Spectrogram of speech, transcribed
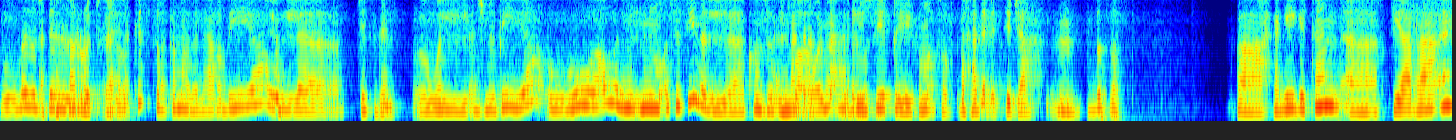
ومزج بين التفرد فعلا. الأوركسترا كمان العربية وال... جدا. والأجنبية وهو أول من مؤسسين الكونسرفتوار أو المعهد الموسيقي في مصر. بهذا الاتجاه. مم. بالضبط. فحقيقة آه، اختيار رائع.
